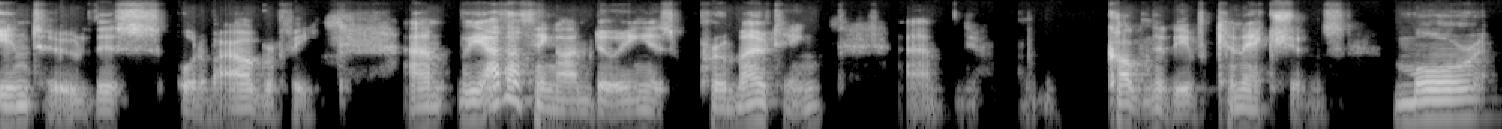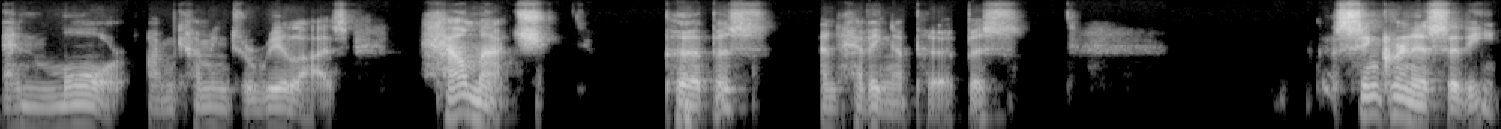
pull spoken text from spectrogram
into this autobiography. Um, the other thing I'm doing is promoting um, cognitive connections. More and more, I'm coming to realize how much purpose and having a purpose, synchronicity,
